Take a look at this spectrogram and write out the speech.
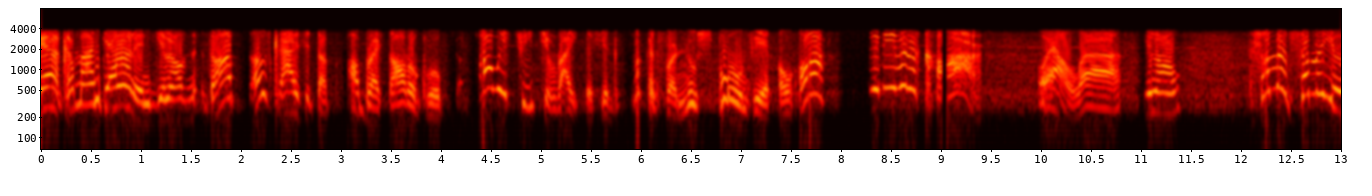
Yeah, come on down, and you know those guys at the Albrecht Auto Group always treat you right if you're looking for a new spoon vehicle or maybe even a car. Well, uh, you know, some of some of you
